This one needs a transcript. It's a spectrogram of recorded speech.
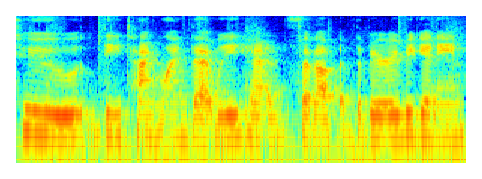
to the timeline that we had set up at the very beginning.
